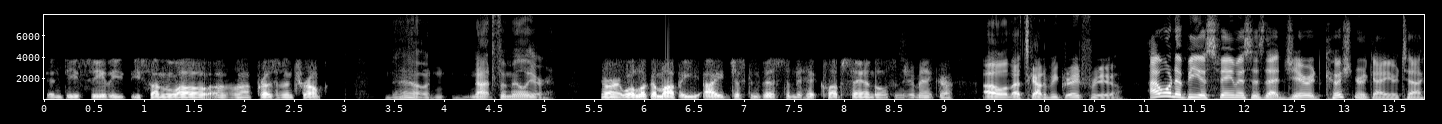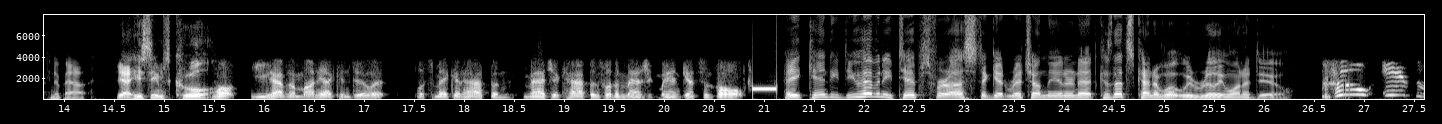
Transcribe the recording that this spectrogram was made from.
in D.C., the, the son-in-law of uh, President Trump. No, n- not familiar. All right, well, look him up. He, I just convinced him to hit Club Sandals in Jamaica. Oh, well, that's got to be great for you. I want to be as famous as that Jared Kushner guy you're talking about. Yeah, he seems cool. Well, you have the money. I can do it. Let's make it happen. Magic happens when the magic man gets involved. Hey, Candy, do you have any tips for us to get rich on the internet? Because that's kind of what we really want to do. Who is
